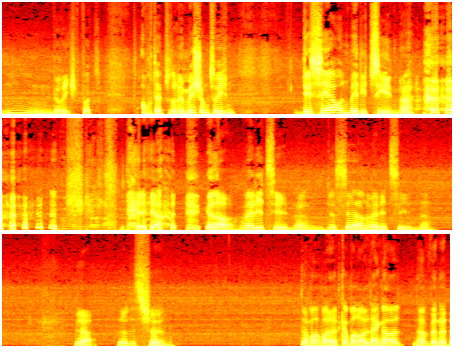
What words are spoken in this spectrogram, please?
Mmh, da riecht was. Auch so eine Mischung zwischen Dessert und Medizin, ne? ja, genau, Medizin, ne? Dessert und Medizin, ne? Ja, das ist schön. Da machen wir, das kann man noch länger, ne? Wenn es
